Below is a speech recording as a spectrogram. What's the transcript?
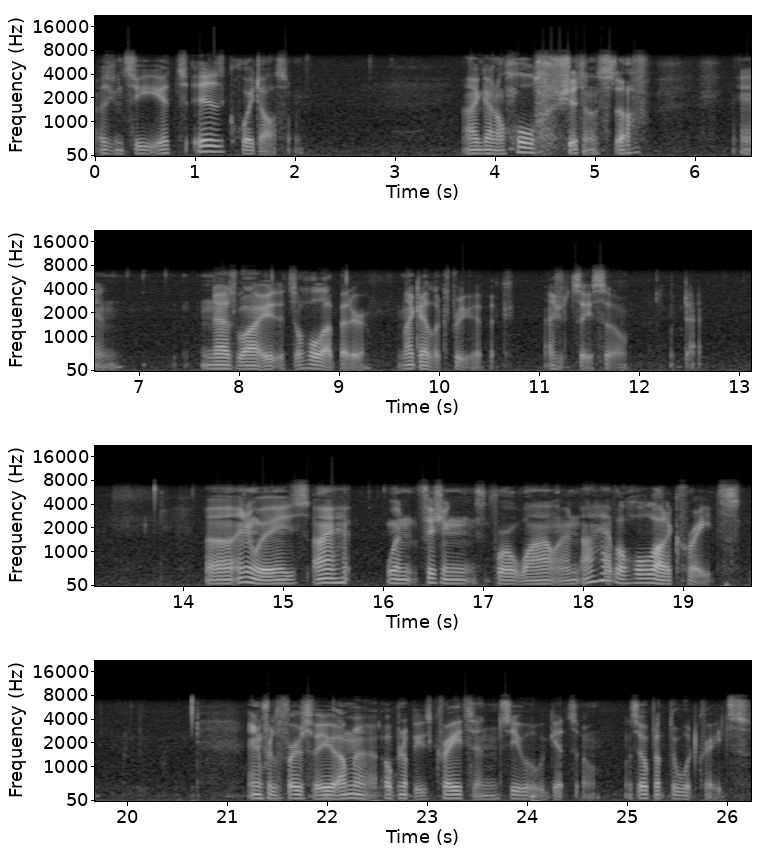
As you can see, it is quite awesome. I got a whole shit ton of stuff, and, and that's why it's a whole lot better. My guy looks pretty epic, I should say so. Uh, anyways, I went fishing for a while, and I have a whole lot of crates. And for the first video, I'm gonna open up these crates and see what we get. So let's open up the wood crates.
